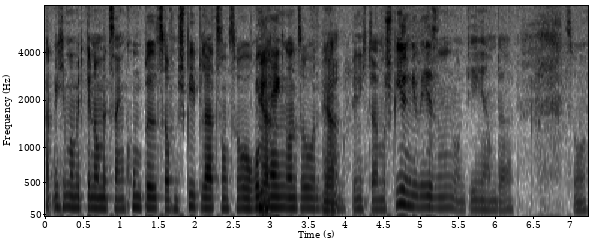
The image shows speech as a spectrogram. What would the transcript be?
hat mich immer mitgenommen mit seinen Kumpels auf dem Spielplatz und so rumhängen und so. Und dann Ja. bin ich da immer spielen gewesen und die haben da so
